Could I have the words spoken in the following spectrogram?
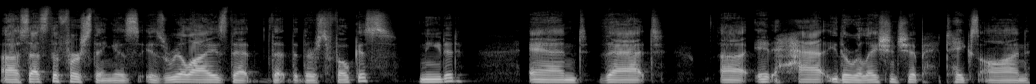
Uh, so that's the first thing is is realize that that, that there's focus needed, and that uh, it ha- the relationship takes on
